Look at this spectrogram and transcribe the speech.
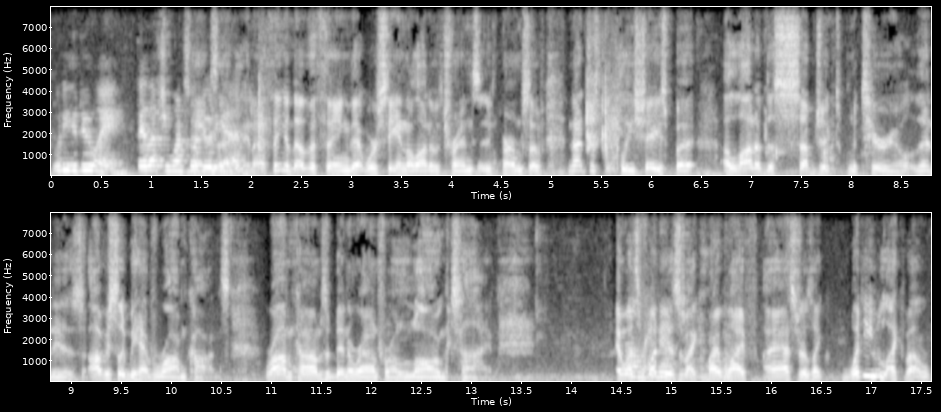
What are you doing? They left you once. They'll exactly. do it again. And I think another thing that we're seeing a lot of trends in terms of not just the cliches, but a lot of the subject material that is. Obviously, we have rom coms. Rom coms have been around for a long time, and what's oh funny gosh. is like my wife, I asked her, I was like, "What do you like about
